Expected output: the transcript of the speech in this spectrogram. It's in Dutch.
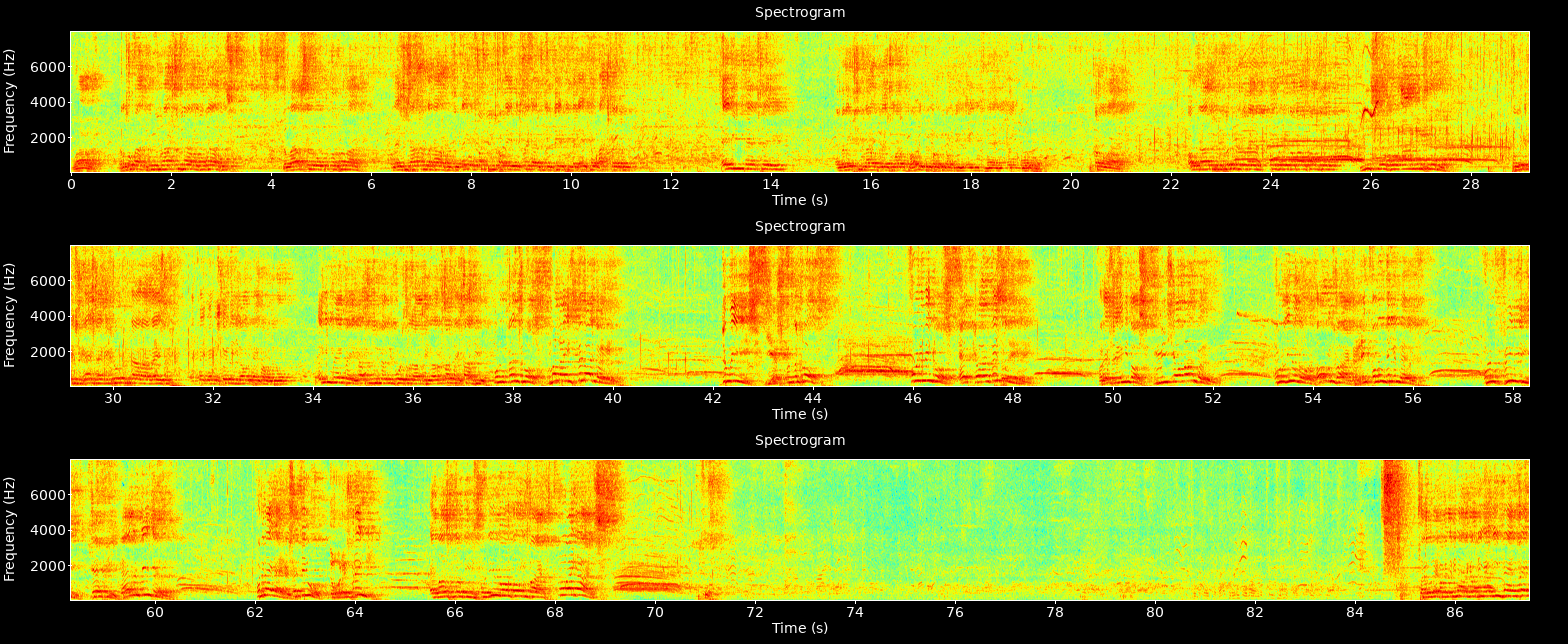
Wauw. Dat toch maar de laatste finale van vanavond. De laatste op het programma van deze zaterdagavond. De Nederlands kampioenschap EMX 2014 met EVO Haaksbergen. 1 en 2. En wellicht zien we later deze morgen gewoon in de categorie 1 en 1 morgen. Dat kan allemaal. Ook naar de gelukkige. Kijk maar even applaus heren. Michel van Aanengen. Staat hier voor het Twensenbos Matthijs de Ruiter. Wies, Jesper de Groot. Voor de Mikos, Edgar Wisseling. Voor FC Unitas, Michel Boven. Voor Leonor Valkenswaard, Rick van den Dikkenberg. Voor het Dream Jeffrey Bijler Voor de bijleiders, het Tiel, last but not least, voor Leonor Valkenswaard, Mike Aerts. Zijn we weg met de finale categorie 1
